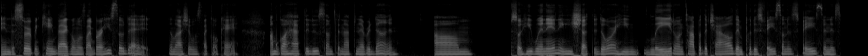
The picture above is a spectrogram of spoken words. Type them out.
and the servant came back and was like, "Bro, he's so dead." Elisha was like, "Okay, I'm gonna have to do something I've never done." Um, so he went in and he shut the door and he laid on top of the child and put his face on his face and his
